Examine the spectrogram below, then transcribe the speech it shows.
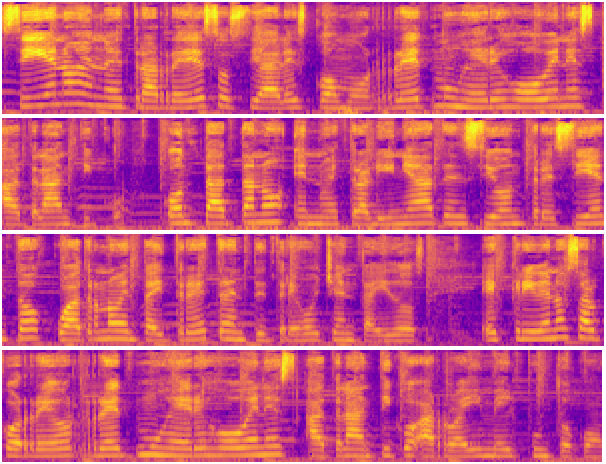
Síguenos en nuestras redes sociales como Red Mujeres Jóvenes Atlántico. Contáctanos en nuestra línea de atención 300 493 3382 Escríbenos al correo redmujeresjovenesatlántico.com.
